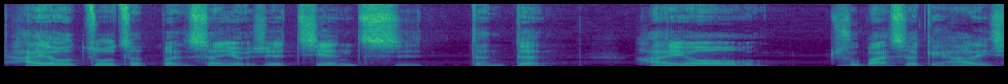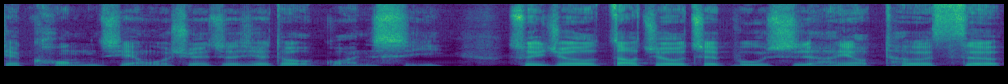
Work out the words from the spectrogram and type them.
还有作者本身有一些坚持等等，还有出版社给他的一些空间，我觉得这些都有关系，所以就造就这部是很有特色，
